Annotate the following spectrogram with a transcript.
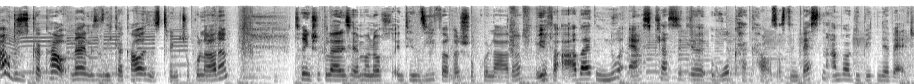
Oh, das ist Kakao. Nein, das ist nicht Kakao, es ist Trinkschokolade. Trinkschokolade ist ja immer noch intensivere Schokolade. Wir verarbeiten nur erstklassige Rohkakaos aus den besten Anbaugebieten der Welt.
